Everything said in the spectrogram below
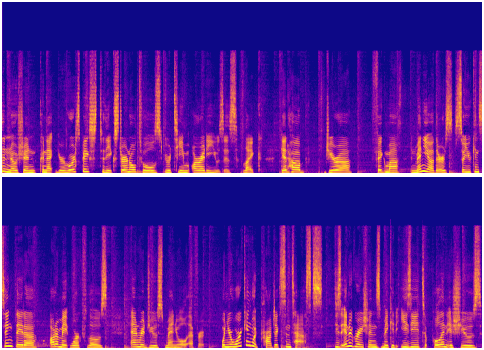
in Notion connect your workspace to the external tools your team already uses, like GitHub, Jira, Figma, and many others, so you can sync data, automate workflows, and reduce manual effort. When you're working with projects and tasks, these integrations make it easy to pull in issues,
